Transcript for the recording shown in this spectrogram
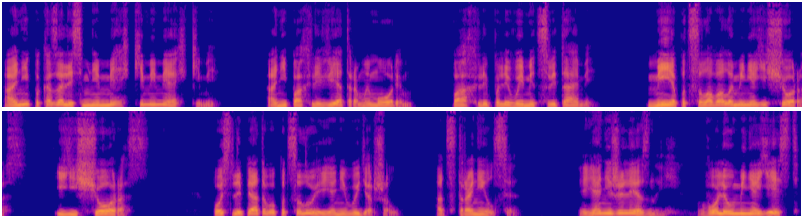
Они показались мне мягкими-мягкими. Они пахли ветром и морем, пахли полевыми цветами. Мия поцеловала меня еще раз и еще раз. После пятого поцелуя я не выдержал, отстранился. Я не железный, воля у меня есть,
